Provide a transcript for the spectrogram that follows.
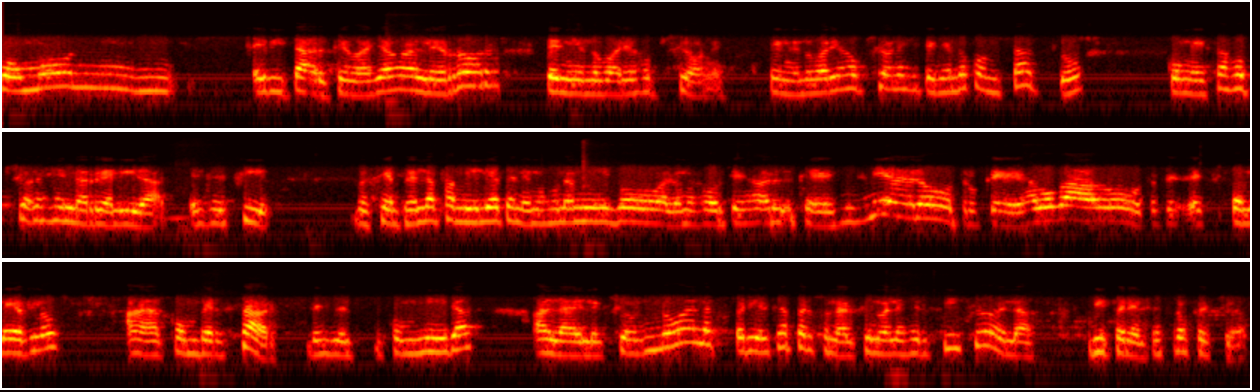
¿cómo evitar que vayan al error teniendo varias opciones, teniendo varias opciones y teniendo contacto con esas opciones en la realidad. Es decir, pues siempre en la familia tenemos un amigo, a lo mejor que es, ingeniero, otro que es abogado, otro que exponerlos a conversar desde con miras a la elección, no a la experiencia personal, sino al ejercicio de las diferentes profesiones.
